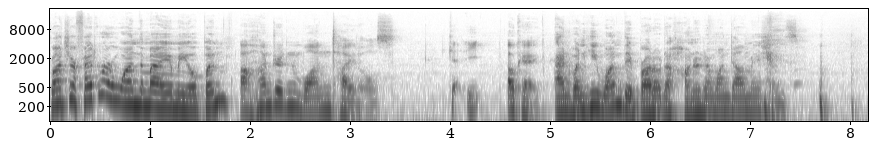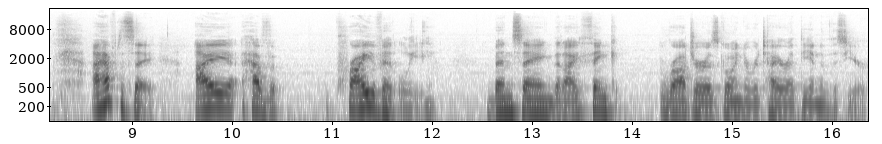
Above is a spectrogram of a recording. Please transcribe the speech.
Roger Federer won the Miami Open. 101 titles. Okay, And when he won, they brought out 101 Dalmatians. I have to say, I have privately been saying that I think Roger is going to retire at the end of this year.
